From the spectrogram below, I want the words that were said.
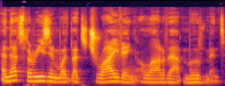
And that's the reason what that's driving a lot of that movement.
